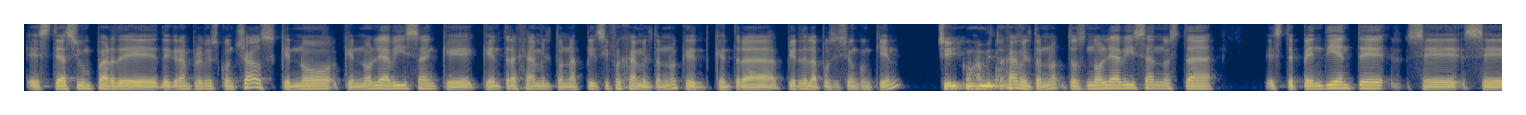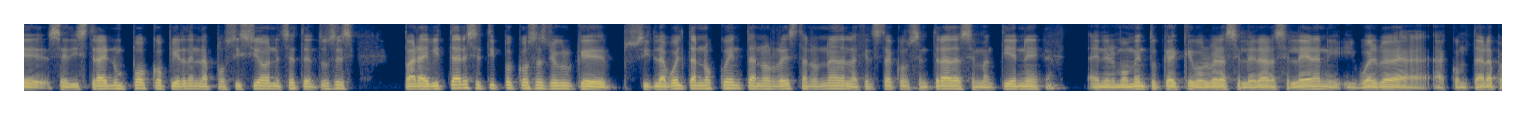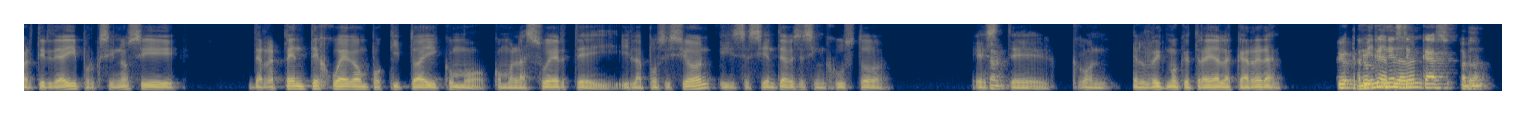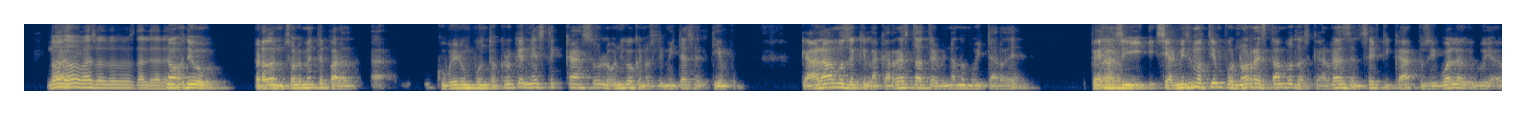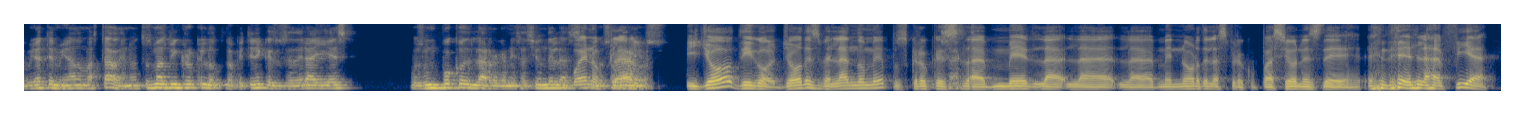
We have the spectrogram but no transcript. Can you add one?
este, hace un par de, de Gran Premios con Charles, que no, que no le avisan que, que entra Hamilton a Sí fue Hamilton, ¿no? Que, que entra, pierde la posición con quién? Sí, con Hamilton. Con Hamilton, ¿no? Entonces no le avisan, no está este, pendiente, se, se, se distraen un poco, pierden la posición, etcétera. Entonces, para evitar ese tipo de cosas, yo creo que pues, si la vuelta no cuenta, no resta, no nada, la gente está concentrada, se mantiene, en el momento que hay que volver a acelerar, aceleran y, vuelve a, contar a partir de ahí, porque si no, si de repente juega un poquito ahí como, como la suerte y, la posición y se siente a veces injusto este, con el ritmo que traía la carrera. Creo, que en este caso, perdón. No, no, vas, vas, vas, dale, dale. No, digo, perdón, solamente para ah, cubrir un punto. Creo que en este caso lo único que nos limita es el tiempo que hablábamos de que la carrera está terminando muy tarde, pero si, si al mismo tiempo no restamos las carreras del safety car, pues igual habría terminado más tarde, ¿no? Entonces, más bien creo que lo, lo que tiene que suceder ahí es, pues, un poco de la reorganización de, las, bueno, los claro. Y yo digo, yo desvelándome, pues creo que es la, la, la, la, menor de las preocupaciones de, de la FIA.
